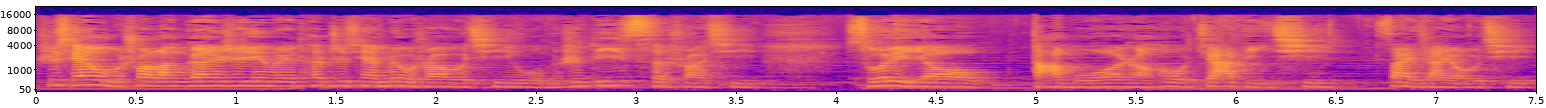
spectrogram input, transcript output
之前我们刷栏杆是因为它之前没有刷过漆，我们是第一次刷漆，所以要打磨，然后加底漆。再加油漆，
